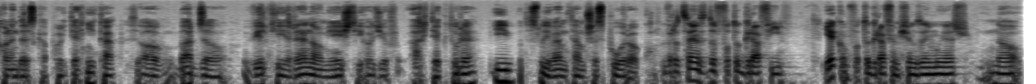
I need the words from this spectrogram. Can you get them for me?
holenderska politechnika o bardzo wielkiej renomie, jeśli chodzi o architekturę i studiowałem tam przez pół roku. Wracając do fotografii, Jaką fotografią się zajmujesz? No,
